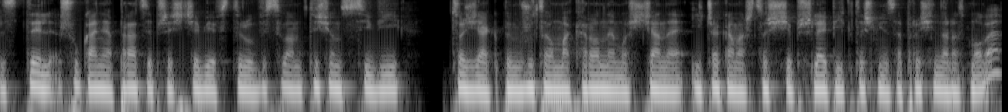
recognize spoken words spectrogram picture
styl szukania pracy przez ciebie w stylu wysyłam tysiąc CV, coś jakbym rzucał makaronem o ścianę i czekam aż coś się przylepi ktoś mnie zaprosi na rozmowę,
